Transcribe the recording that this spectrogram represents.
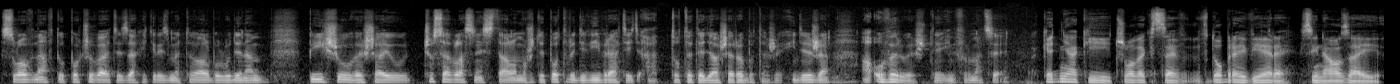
slovna v tu počúvajte, zachytili sme to, alebo ľudia nám píšu, vešajú, čo sa vlastne stalo, môžete potvrdiť, vyvrátiť a toto je tá ďalšia robota, že ideš a, a overuješ tie informácie. Keď nejaký človek chce v dobrej viere si naozaj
